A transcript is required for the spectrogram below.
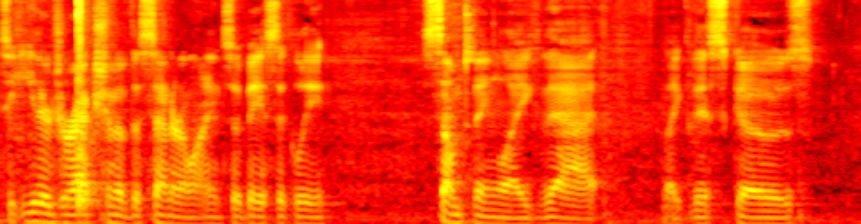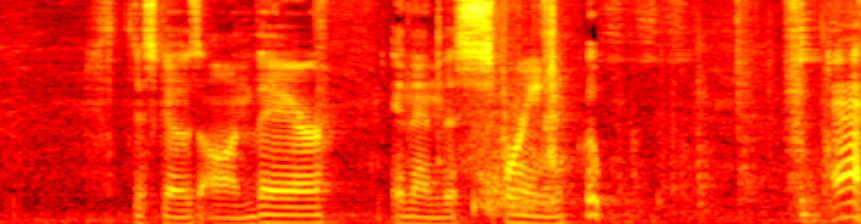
to either direction of the center line. So basically something like that. Like this goes, this goes on there. And then the spring, oop, ah,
